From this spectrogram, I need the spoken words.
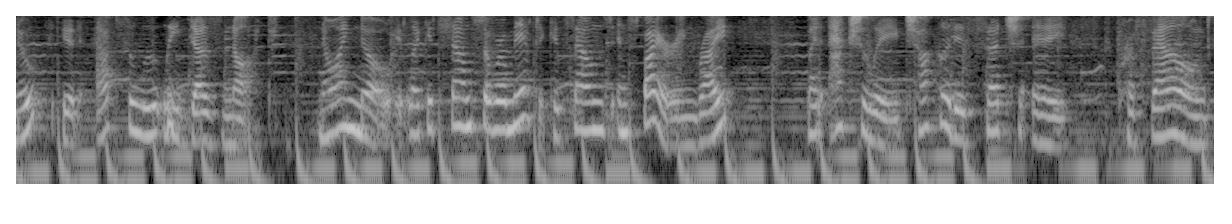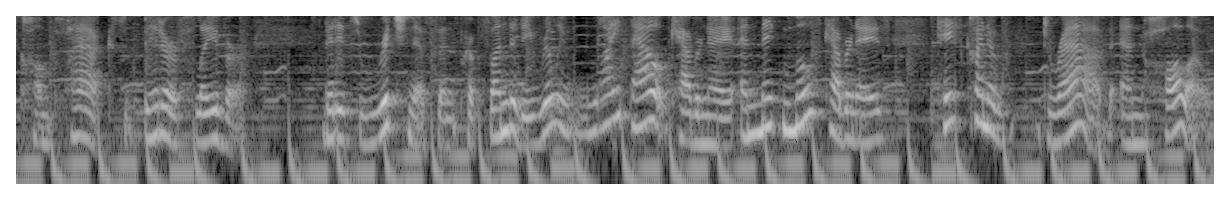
Nope, it absolutely does not. Now I know it like it sounds so romantic, it sounds inspiring, right? But actually, chocolate is such a profound, complex, bitter flavor that its richness and profundity really wipe out Cabernet and make most Cabernets taste kind of drab and hollow,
